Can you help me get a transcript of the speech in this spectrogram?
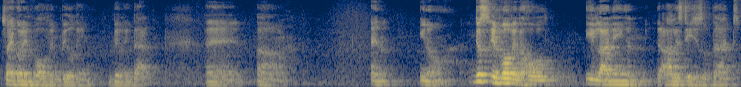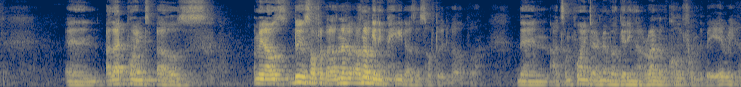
So I got involved in building building that, and um, and you know just involved in the whole e-learning and the early stages of that. And at that point, I was, I mean, I was doing software, but I was never, I was not getting paid as a software developer. Then at some point, I remember getting a random call from the Bay Area,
